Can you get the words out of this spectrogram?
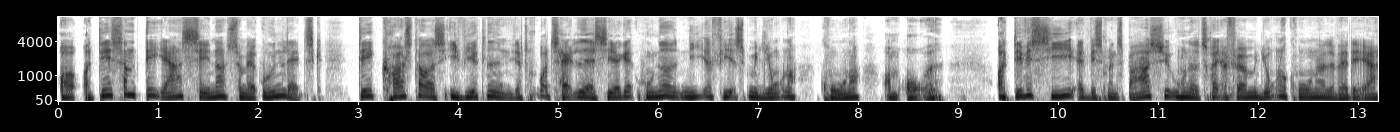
Og, og det, som DR sender, som er udenlandsk, det koster os i virkeligheden, jeg tror, tallet er cirka 189 millioner kroner om året. Og det vil sige, at hvis man sparer 743 millioner kroner, eller hvad det er,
